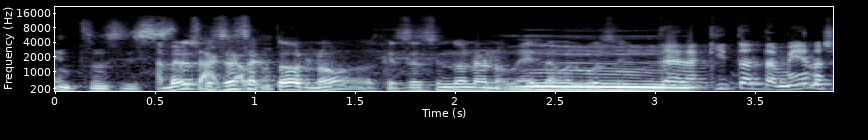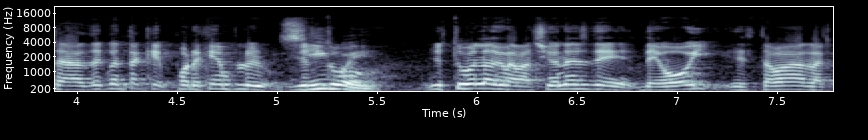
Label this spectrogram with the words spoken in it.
Entonces. A menos que seas actor, ¿no? Que estés haciendo una novela o algo así. Mm, Te la quitan también, o sea, haz de cuenta que, por ejemplo, yo, Sí, estuve, güey. yo estuve en las grabaciones de, de hoy, estaba, la-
